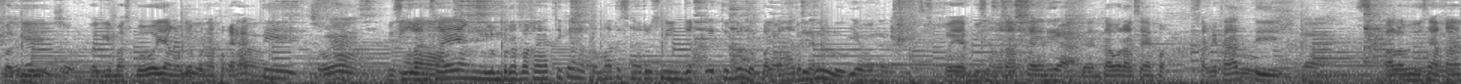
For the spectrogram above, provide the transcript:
bagi bagi Mas Bowo yang udah pernah pakai hati. soalnya Misalkan iya. saya yang belum pernah pakai hati kan otomatis harus nginjak itu dulu, patah hati Benar. dulu. Iya benar. supaya bisa ngerasain Iya. dan tahu rasanya sakit hati. Nah, Kalau misalkan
